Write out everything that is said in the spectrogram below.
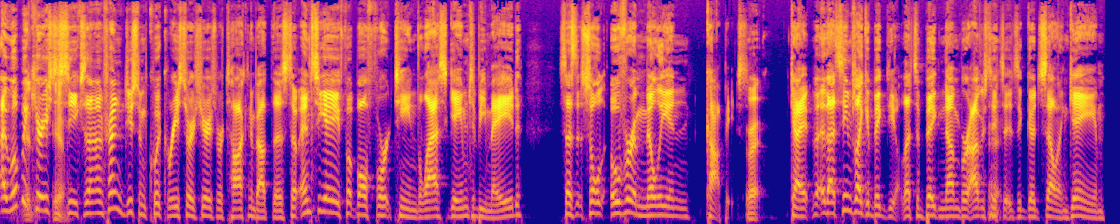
I will be curious to yeah. see because I'm trying to do some quick research here as we're talking about this. So, NCAA Football 14, the last game to be made, says it sold over a million copies. right Okay, that seems like a big deal. That's a big number. Obviously, it's, a, it's a good selling game.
